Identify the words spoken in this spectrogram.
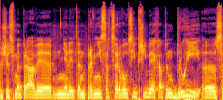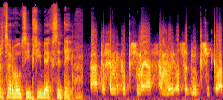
že jsme právě měli ten první srdcervoucí příběh a ten druhý eh, srdcervoucí příběh si ty. A to jsem jako přímo já sám můj osobní příklad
